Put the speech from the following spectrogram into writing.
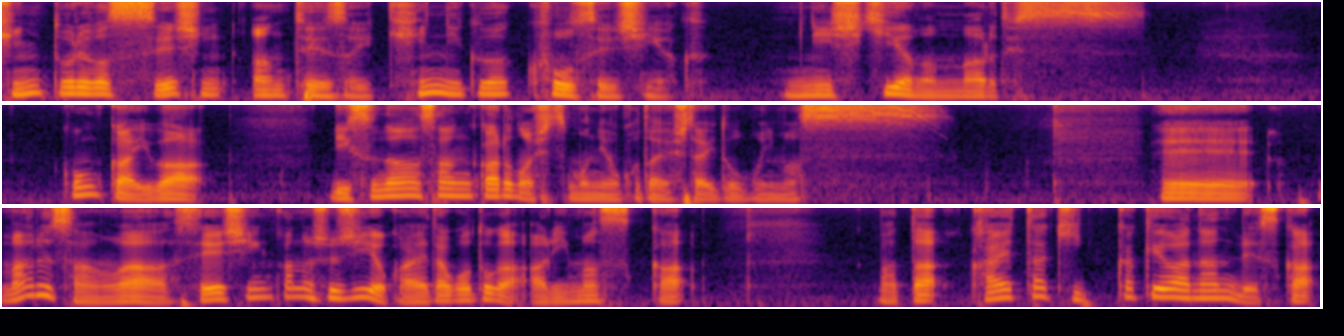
筋トレは精神安定剤、筋肉は抗精神薬。錦山丸です。今回は、リスナーさんからの質問にお答えしたいと思います。えー、丸さんは精神科の主治医を変えたことがありますか？また、変えたきっかけは何ですか？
